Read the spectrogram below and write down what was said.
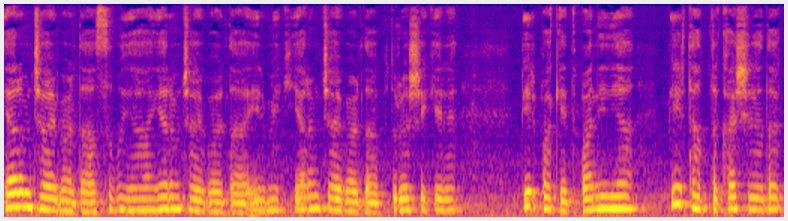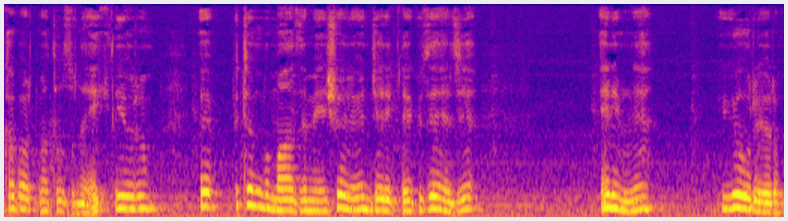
Yarım çay bardağı sıvı yağ, yarım çay bardağı irmik, yarım çay bardağı pudra şekeri, bir paket vanilya, bir tatlı kaşığı da kabartma tozunu ekliyorum. Ve bütün bu malzemeyi şöyle öncelikle güzelce elimle yoğuruyorum.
